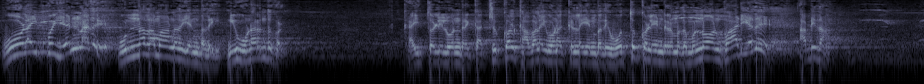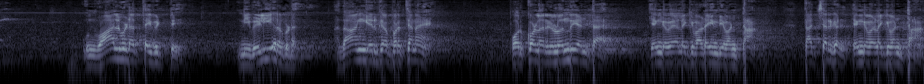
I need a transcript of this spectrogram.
உழைப்பு என்பது உன்னதமானது என்பதை நீ உணர்ந்து கொள். கைத்தொழில் ஒன்றை கற்றுக்கொள் கவலை உனக்கில்லை என்பதை ஒத்துக்கொள் என்று நமது முன்னோன் பாடியது அப்படிதான். உன் வாழ்விடத்தை விட்டு நீ வெளியேறக்கூடாது. அதான் இங்க இருக்கிற பிரச்சனை. பொற்கொள்ளர்கள் வந்து என்கிட்ட எங்க வேலைக்கு வட இந்திய வந்துட்டான். தச்சர்கள் எங்க வேலைக்கு வந்துட்டான்.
